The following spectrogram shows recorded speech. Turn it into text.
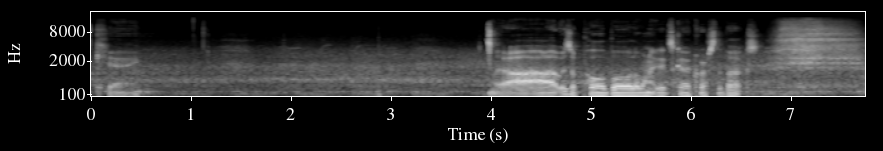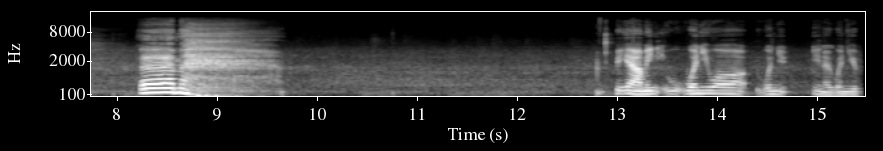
okay. Ah, oh, it was a poor ball. I wanted it to go across the box. Um, but yeah, I mean, when you are when you you know when you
